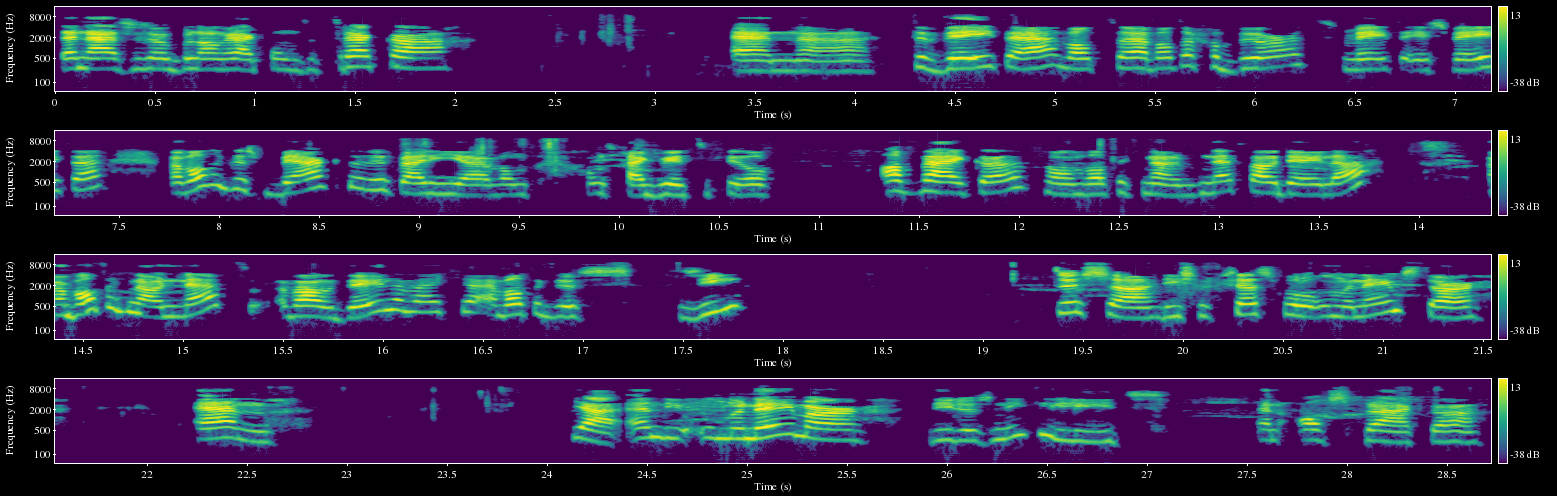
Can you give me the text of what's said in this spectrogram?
Daarnaast is het ook belangrijk om te trekken. En uh, te weten wat, uh, wat er gebeurt. Meten is weten. Maar wat ik dus merkte, dus bij die, uh, want anders ga ik weer te veel afwijken van wat ik nou net wou delen. Maar wat ik nou net wou delen met je en wat ik dus zie tussen die succesvolle onderneemster en, ja, en die ondernemer die dus niet die leads en afspraken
